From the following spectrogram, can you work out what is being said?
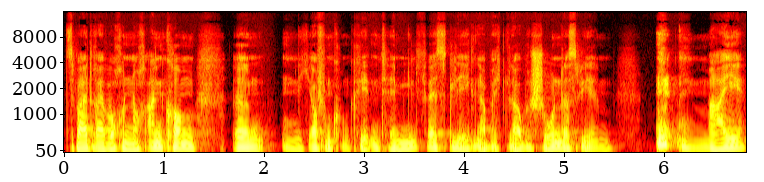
zwei, drei Wochen noch ankommen, ähm, nicht auf einen konkreten Termin festlegen, aber ich glaube schon, dass wir im Mai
